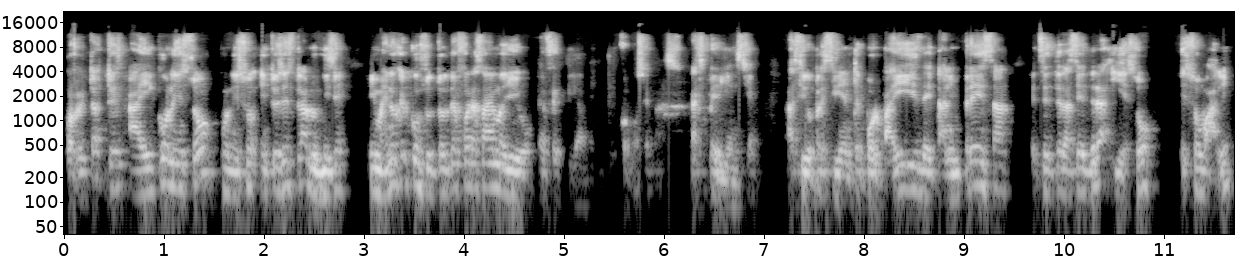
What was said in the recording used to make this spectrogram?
¿Correcto? Entonces, ahí con eso, con eso, entonces, claro, me dice, imagino que el consultor de afuera sabe más. Yo digo, efectivamente conoce más la experiencia. Ha sido presidente por país de tal empresa, etcétera, etcétera, y eso, eso vale.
